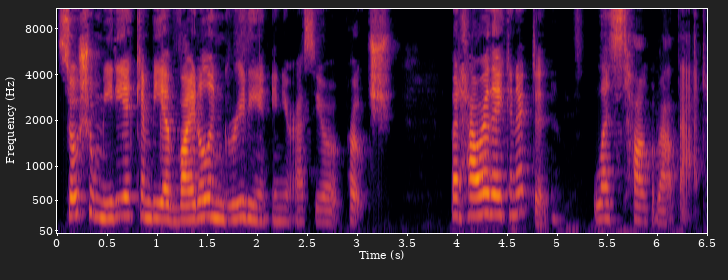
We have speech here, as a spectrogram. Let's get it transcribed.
Social media can be a vital ingredient in your seo approach. But how are they connected? Let's talk about that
